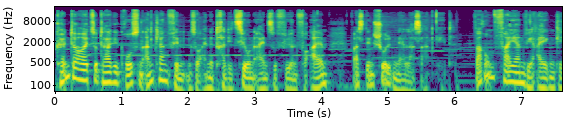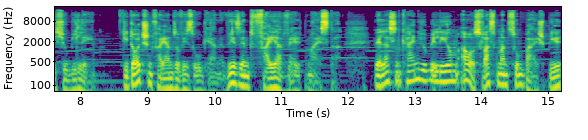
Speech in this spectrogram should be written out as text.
Könnte heutzutage großen Anklang finden, so eine Tradition einzuführen, vor allem was den Schuldenerlass angeht. Warum feiern wir eigentlich Jubiläen? Die Deutschen feiern sowieso gerne. Wir sind Feierweltmeister. Wir lassen kein Jubiläum aus, was man zum Beispiel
